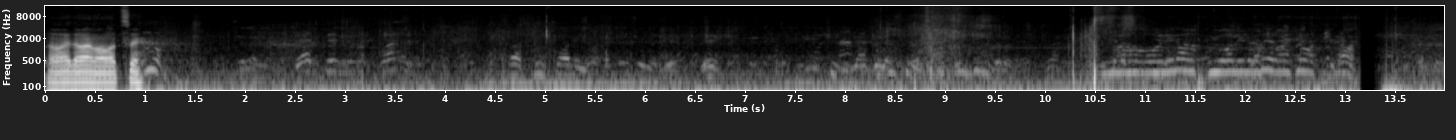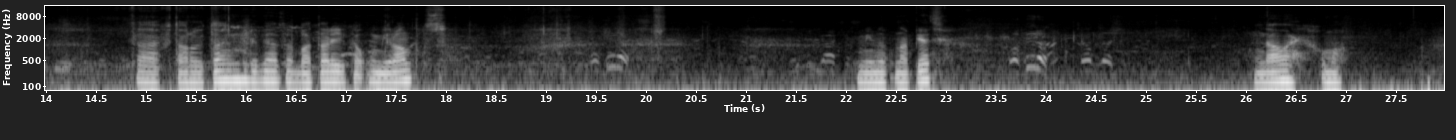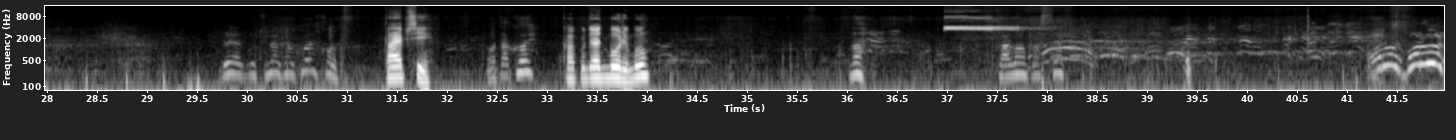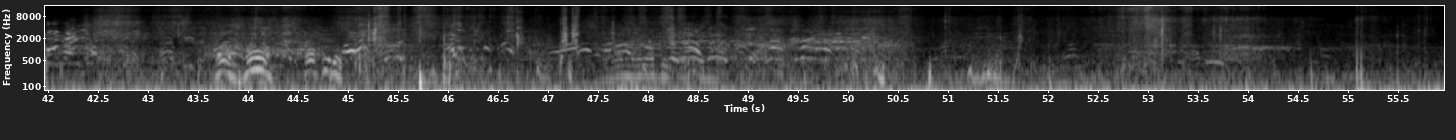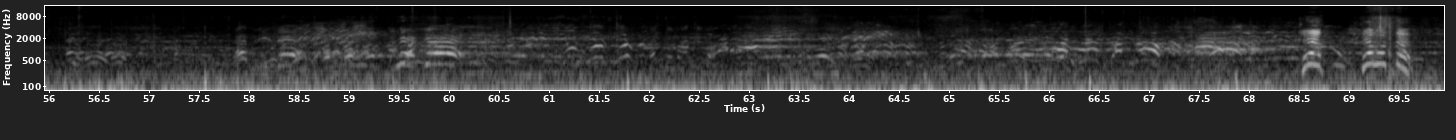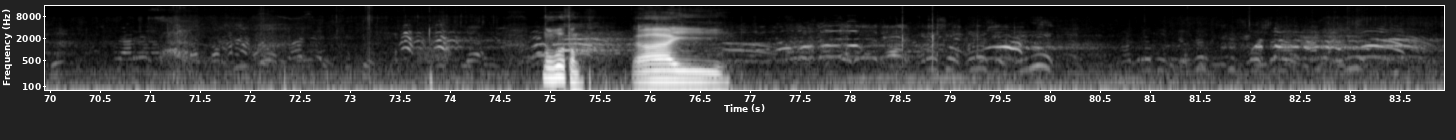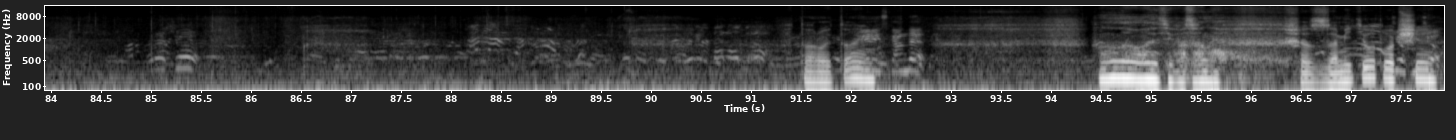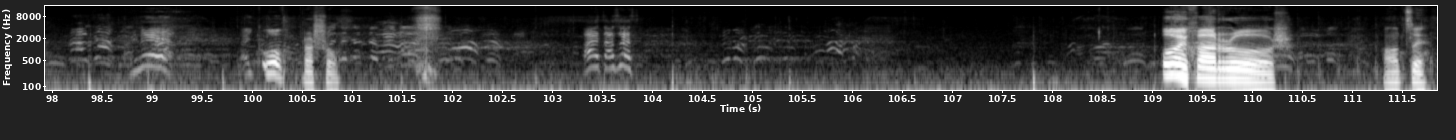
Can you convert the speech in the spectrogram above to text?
Давай, давай, молодцы. Так, второй тайм, ребята. Батарейка у Мирантус. Минут на пять. Давай, Хума. Блядь, у тебя какой вход? Type-C. Вот такой? Как у дядь Бори был? В карман поставь. Барур, барур! Ага, вперед. Чек. Ну вот он. Ай. Второй тайм. Ну давайте, пацаны. Сейчас заметет вообще. О, прошел. Haydi Aziz. Ой, хорош. Молодцы.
